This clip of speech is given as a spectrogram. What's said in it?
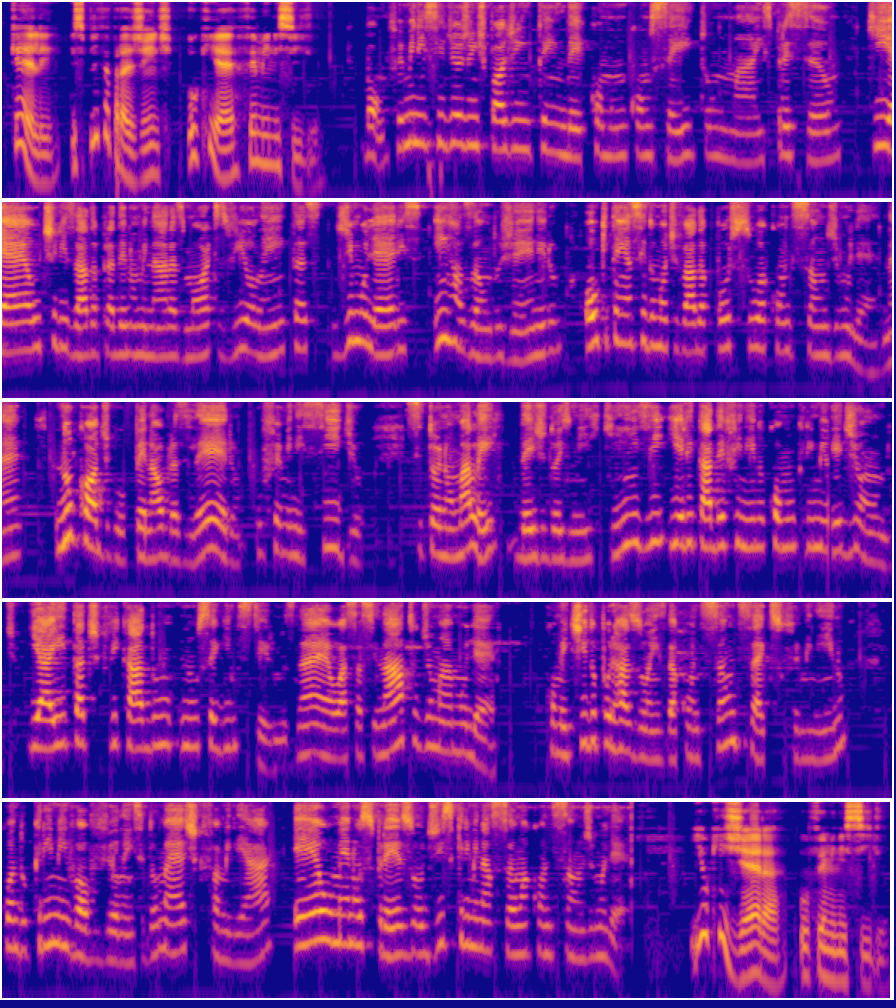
Kelly, explica pra gente o que é feminicídio. Bom, feminicídio a gente pode entender como um conceito, uma expressão que é utilizada para denominar as mortes violentas de mulheres em razão do gênero ou que tenha sido motivada por sua condição de mulher, né? No Código Penal brasileiro, o feminicídio se tornou uma lei desde 2015 e ele está definido como um crime hediondo. E aí está tipificado nos seguintes termos, né? É o assassinato de uma mulher cometido por razões da condição de sexo feminino, quando o crime envolve violência doméstica, familiar e o menosprezo ou discriminação à condição de mulher. E o que gera o feminicídio?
